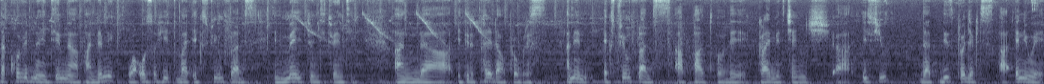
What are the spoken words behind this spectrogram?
the COVID-19 uh, pandemic, we were also hit by extreme floods in May 2020 and uh, it retarded our progress. I mean, extreme floods are part of the climate change uh, issue that these projects are anyway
